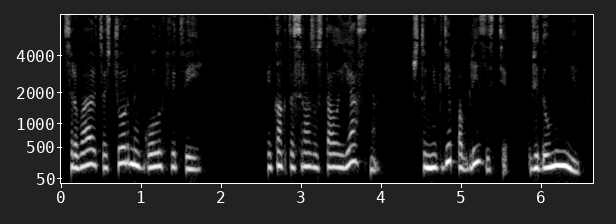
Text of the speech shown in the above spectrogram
срываются с черных голых ветвей. И как-то сразу стало ясно, что нигде поблизости ведомы нет.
